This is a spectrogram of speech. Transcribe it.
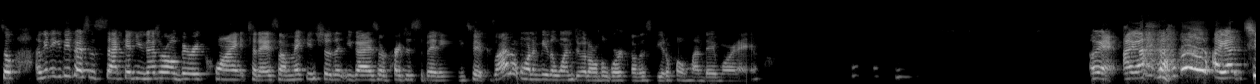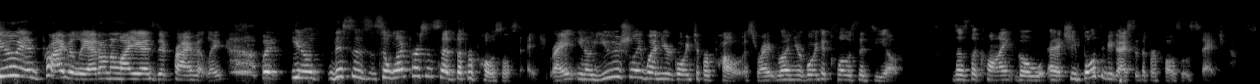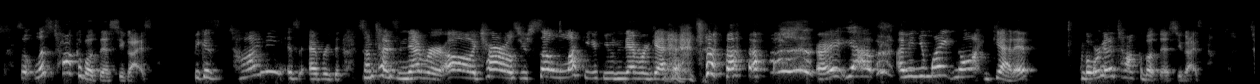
So I'm gonna give you guys a second. You guys are all very quiet today, so I'm making sure that you guys are participating too, because I don't wanna be the one doing all the work on this beautiful Monday morning. Okay, I got I got two in privately. I don't know why you guys did privately, but you know, this is so one person said the proposal stage, right? You know, usually when you're going to propose, right, when you're going to close the deal, does the client go? Actually, both of you guys said the proposal stage. So let's talk about this, you guys, because timing is everything. Sometimes never. Oh, Charles, you're so lucky if you never get it, right? Yeah, I mean, you might not get it, but we're going to talk about this, you guys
